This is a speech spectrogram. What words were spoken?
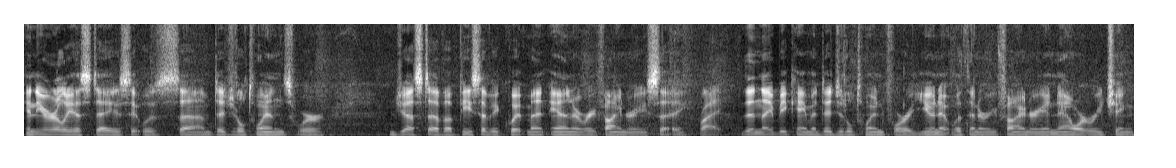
In the earliest days, it was um, digital twins were just of a piece of equipment in a refinery, say. Right. Then they became a digital twin for a unit within a refinery, and now we're reaching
